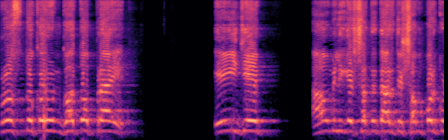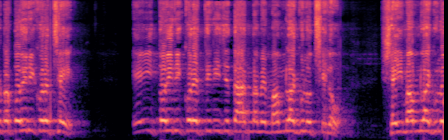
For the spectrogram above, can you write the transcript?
প্রশ্ন করুন, গত প্রায় এই যে আওয়ামী লীগের সাথে তার যে সম্পর্কটা তৈরি করেছে, এই তৈরি করে তিনি যে তার নামে মামলাগুলো ছিল, সেই মামলাগুলো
